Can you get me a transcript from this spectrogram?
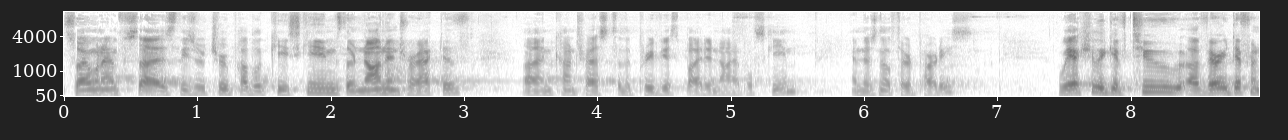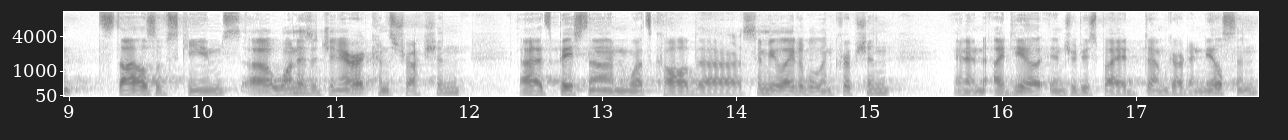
So I want to emphasize these are true public key schemes. They're non-interactive uh, in contrast to the previous bi-deniable scheme, and there's no third parties. We actually give two uh, very different styles of schemes. one is a generic construction, it's based on what's called uh, simulatable encryption, and an idea introduced by Damgaard and Nielsen.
